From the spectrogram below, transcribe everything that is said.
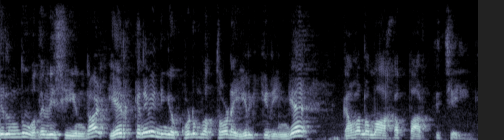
இருந்து உதவி செய்கின்றால் ஏற்கனவே நீங்கள் குடும்பத்தோடு இருக்கிறீங்க கவனமாக பார்த்து செய்யுங்க.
